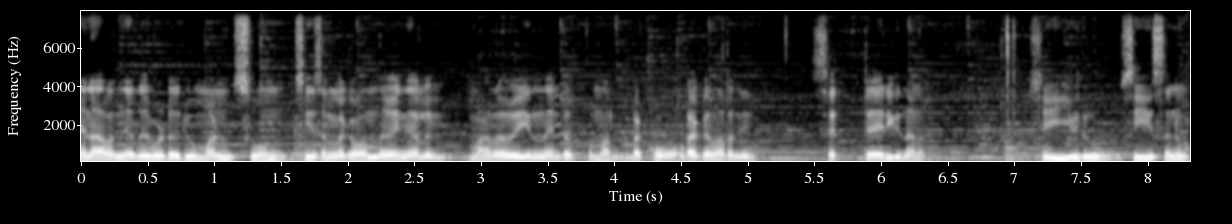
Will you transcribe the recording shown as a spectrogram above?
ഞാൻ അറിഞ്ഞത് ഇവിടെ ഒരു മൺസൂൺ സീസണിലൊക്കെ വന്നു കഴിഞ്ഞാൽ മഴ പെയ്യുന്നതിന്റെ ഒപ്പം നല്ല കോടൊക്കെ നിറഞ്ഞ് സെറ്റായിരിക്കുന്നതാണ് പക്ഷേ ഈ ഒരു സീസണും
